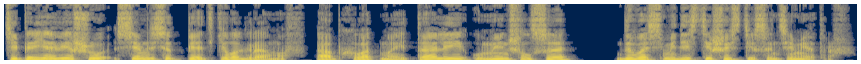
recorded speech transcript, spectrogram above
Теперь я вешу 75 килограммов, а обхват моей талии уменьшился до 86 сантиметров.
